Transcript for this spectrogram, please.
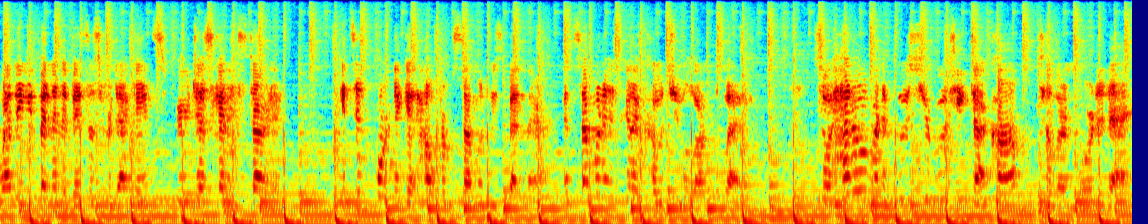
whether you've been in the business for decades or you're just getting started, it's important to get help from someone who's been there and someone who's going to coach you along the way. So head over to boostyourboutique.com to learn more today.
